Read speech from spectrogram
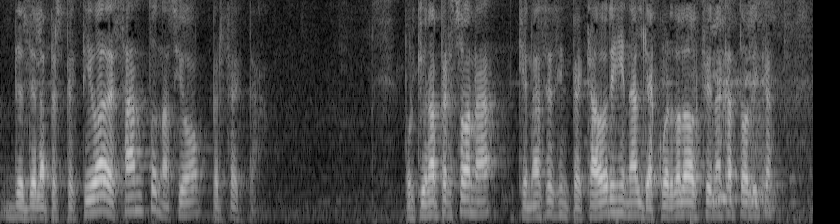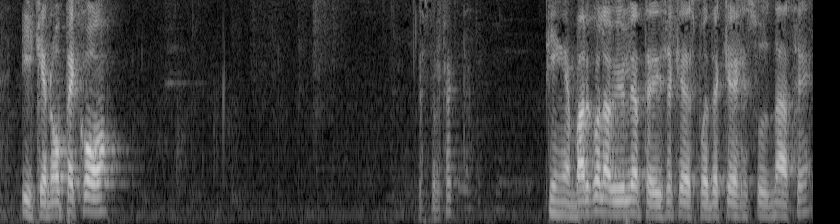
desde la perspectiva de santo, nació perfecta. Porque una persona que nace sin pecado original, de acuerdo a la doctrina católica, y que no pecó, es perfecta. Sin embargo, la Biblia te dice que después de que Jesús nace,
